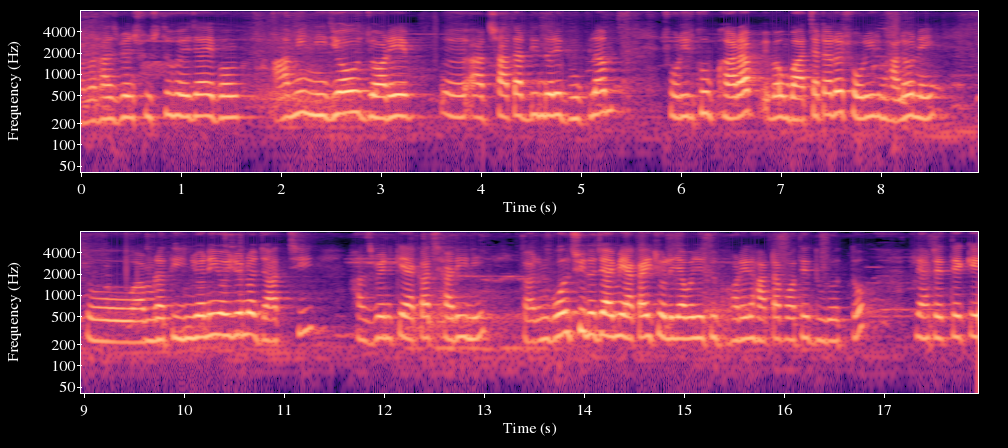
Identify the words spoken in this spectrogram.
আমার হাজব্যান্ড সুস্থ হয়ে যায় এবং আমি নিজেও জ্বরে আর সাত আট দিন ধরে ভুগলাম, শরীর খুব খারাপ এবং বাচ্চাটারও শরীর ভালো নেই। তো আমরা তিনজনেই ওই জন্য যাচ্ছি হাজব্যান্ডকে একা ছাড়িনি। কারণ বলছিল যে আমি একাই চলে যাব, যেহেতু ঘরের হাঁটা পথের দূরত্ব ফ্ল্যাটের থেকে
